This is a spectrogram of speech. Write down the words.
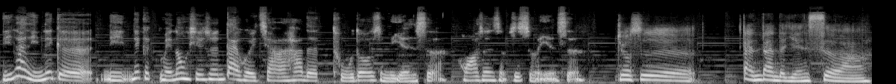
你那你那个你那个美弄先生带回家，他的土都是什么颜色？花生什么是什么颜色？就是淡淡的颜色啊，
